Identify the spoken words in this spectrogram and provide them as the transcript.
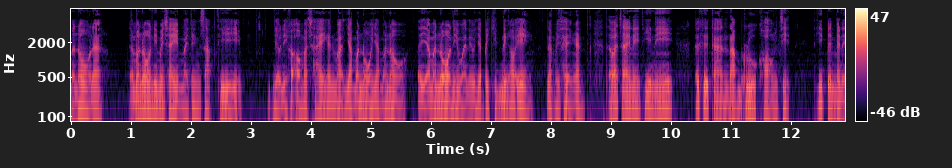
มโนนะ แต่มโนนี่ไม่ใช่หมายถึงศัพท์ที่ เดี๋ยวนี้เขาเอามาใช้กันว่าอย่ามโน อย่ามโนแต่อย่ามโนนี่หมายถึงอย่าไปคิดนึกเอาเองนะไม่ใช่อย่างนั้น แต่ว่าใจในที่นี้ก็คือการรับรู้ของจิตที่เป็นไปใน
